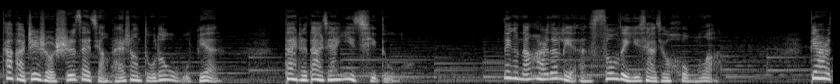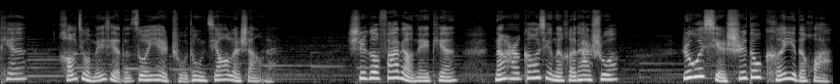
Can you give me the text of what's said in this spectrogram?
他把这首诗在讲台上读了五遍，带着大家一起读。那个男孩的脸嗖的一下就红了。第二天，好久没写的作业主动交了上来。诗歌发表那天，男孩高兴地和他说：“如果写诗都可以的话，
